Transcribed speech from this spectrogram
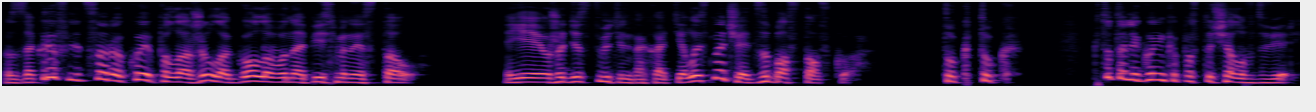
закрыв лицо рукой, положила голову на письменный стол. Ей уже действительно хотелось начать забастовку. Тук-тук. Кто-то легонько постучал в дверь.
